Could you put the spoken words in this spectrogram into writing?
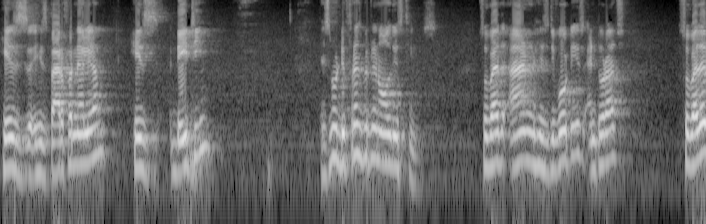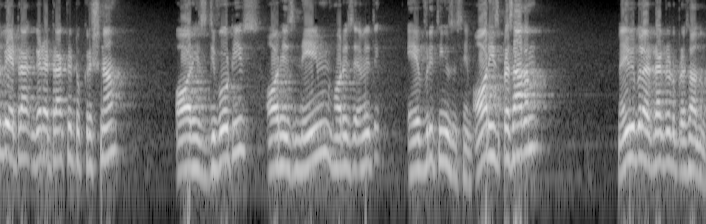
his, his paraphernalia, his deity. There's no difference between all these things. So whether and his devotees, entourage. So whether we attract, get attracted to Krishna or his devotees or his name or his everything, everything is the same. Or his prasadam. Many people are attracted to prasadam.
